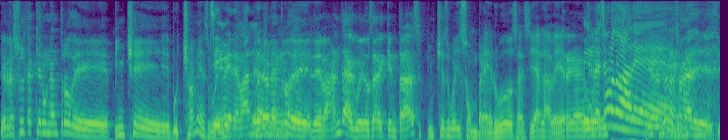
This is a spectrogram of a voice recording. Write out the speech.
y resulta que era un antro de pinche buchones, güey. Sí, güey, de banda, Era un güey. antro de, de banda, güey. O sea, de que entrabas y pinches güeyes sombrerudos así a la verga, güey. Y recién los hogares. Y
